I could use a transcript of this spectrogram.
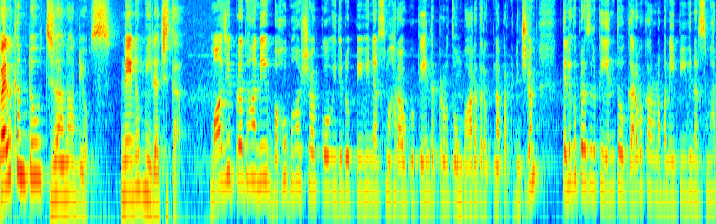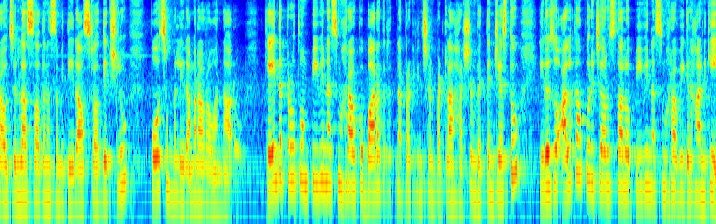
వెల్కమ్ టు జానా న్యూస్. నేను మీ రచిత. మాజీ ప్రధాని బహుభాషా కోవిదుడు పివి నరసింహారావుకు కేంద్ర ప్రభుత్వం భారతరత్న ప్రకటించడం తెలుగు ప్రజలకు ఎంతో గర్వకారణమని పివి నరసింహారావు జిల్లా సాధన సమితి రాష్ట్ర అధ్యక్షులు పోచంపల్లి రమణారావు అన్నారు. కేంద్ర ప్రభుత్వం పివి నరసింహారావుకు భారతరత్న ప్రకటించడం పట్ల హర్షం వ్యక్తం చేస్తూ ఈరోజు అల్కాపురి చౌరస్తాలో పివి నరసింహారావు విగ్రహానికి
